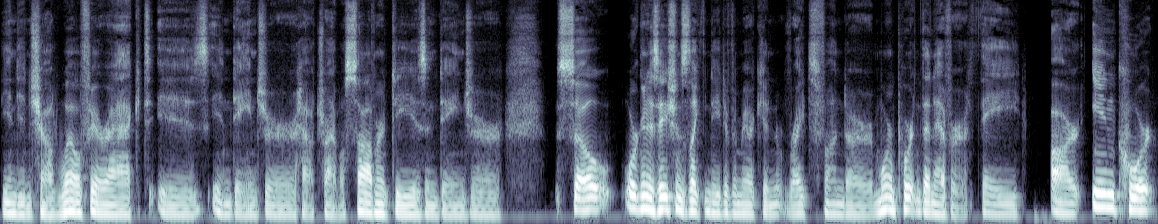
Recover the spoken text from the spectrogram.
the Indian Child Welfare Act is in danger, how tribal sovereignty is in danger. So, organizations like the Native American Rights Fund are more important than ever. They are in court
